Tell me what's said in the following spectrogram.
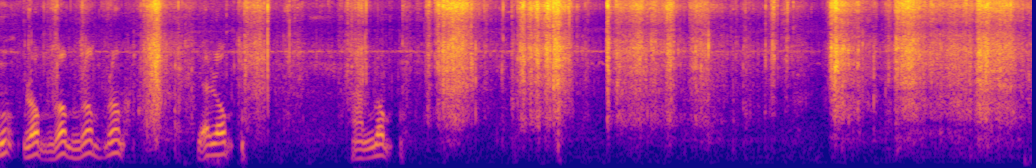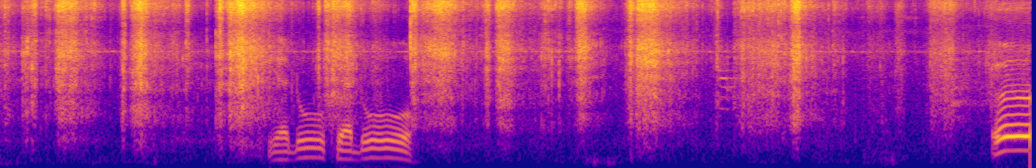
อื้อล้มล้มล้มล้มอย่าล้มห้ามล้ม อย่าดูอย่าดู เออ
